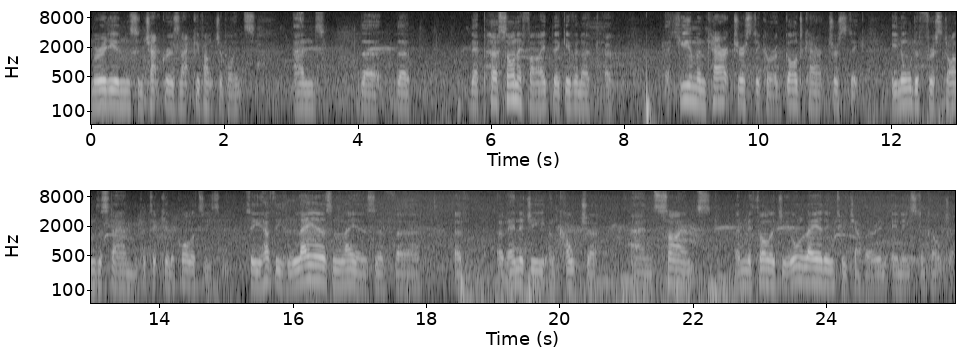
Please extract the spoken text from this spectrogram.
meridians and chakras and acupuncture points and the, the, they're personified, they're given a, a, a human characteristic or a god characteristic in order for us to understand the particular qualities. So you have these layers and layers of, uh, of of energy and culture and science and mythology all layered into each other in, in Eastern culture.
